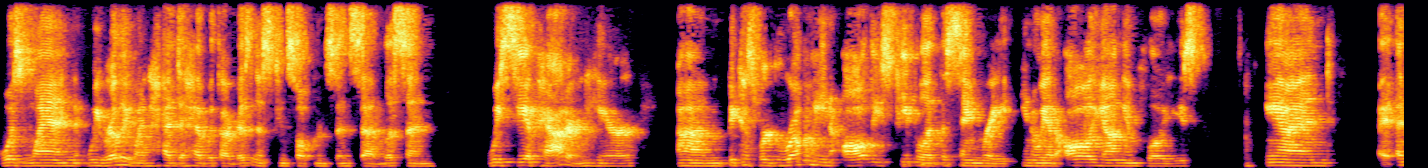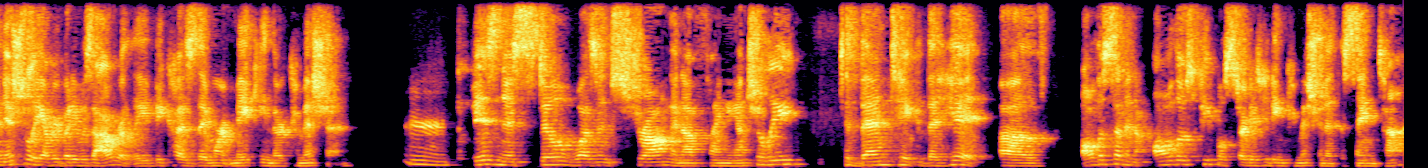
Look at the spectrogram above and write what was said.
was when we really went head to head with our business consultants and said, listen, we see a pattern here um, because we're growing all these people at the same rate. You know, we had all young employees. And initially, everybody was hourly because they weren't making their commission. Mm. The business still wasn't strong enough financially to then take the hit of all of a sudden all those people started hitting commission at the same time.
